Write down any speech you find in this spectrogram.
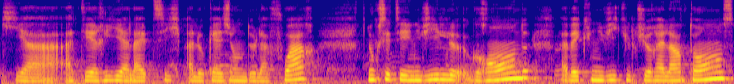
qui a atterri à Leipzig à l'occasion de la foire. Donc c'était une ville grande avec une vie culturelle intense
